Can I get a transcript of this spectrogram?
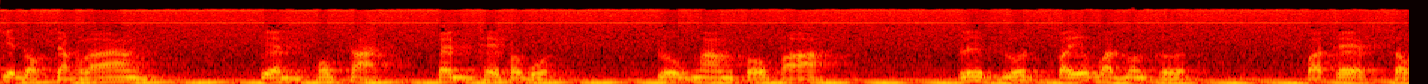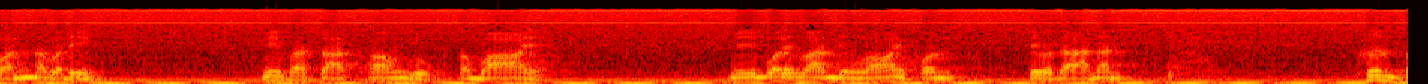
จิตออกจากล่าง เปลี่ยนภพชาติเป็นเทพบุตรลูกงามโสภารีบรุดไปอุบัติบังเกิด ประเทศสวรรค์นวดิงมีพระศาสตร์ทองอยู่สบาย มีบริวารอย่างร้อยคนเทวดานั้น ขึ้นไป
